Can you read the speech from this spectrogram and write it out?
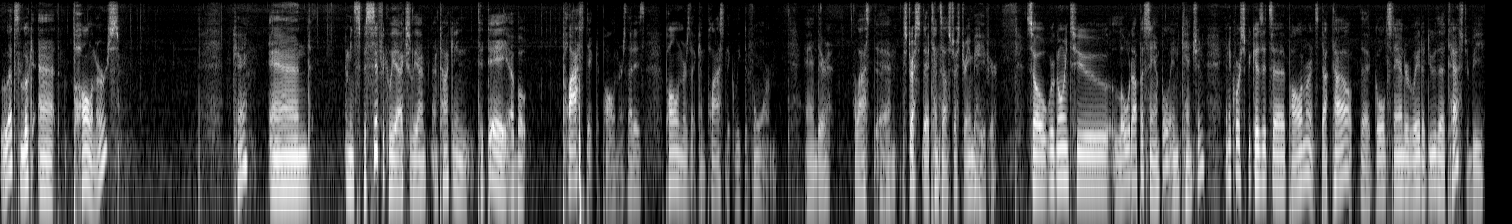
let's look at polymers. Okay, and I mean specifically, actually, I'm, I'm talking today about plastic polymers. That is, polymers that can plastically deform, and their elast um, stress, their tensile stress strain behavior. So we're going to load up a sample in tension. And of course, because it's a polymer, it's ductile, the gold standard way to do the test would be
